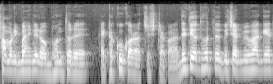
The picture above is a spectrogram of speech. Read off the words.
সামরিক বাহিনীর অভ্যন্তরে একটা কু করার চেষ্টা করা। দ্বিতীয়ত হচ্ছে বিচার বিভাগের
